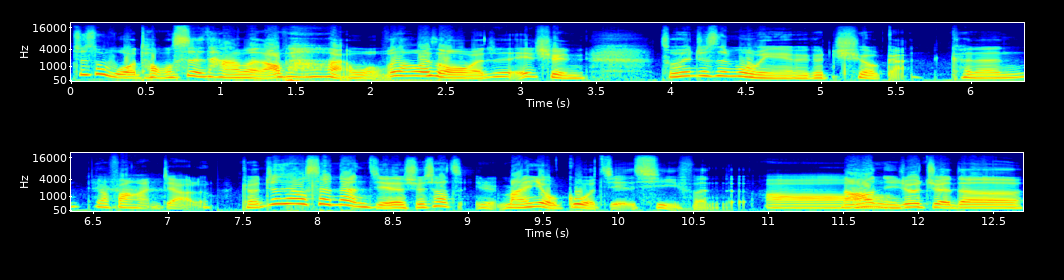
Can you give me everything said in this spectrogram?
就是我同事他们，然后包含我不知道为什么我们就是一群，昨天就是莫名有一个 chill 感，可能要放寒假了，可能就是要圣诞节的学校蛮有过节气氛的哦，然后你就觉得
